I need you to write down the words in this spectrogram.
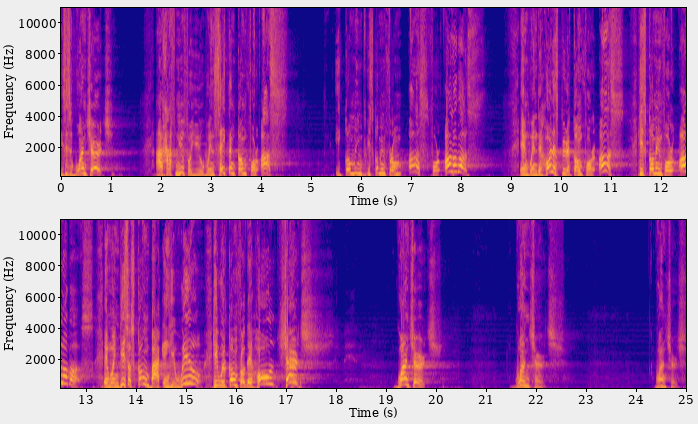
This is one church. I have news for you. When Satan comes for us, it coming, it's coming from us, for all of us. And when the Holy Spirit comes for us, He's coming for all of us. And when Jesus comes back, and He will, He will come for the whole church. Amen. One church. One church. One church.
